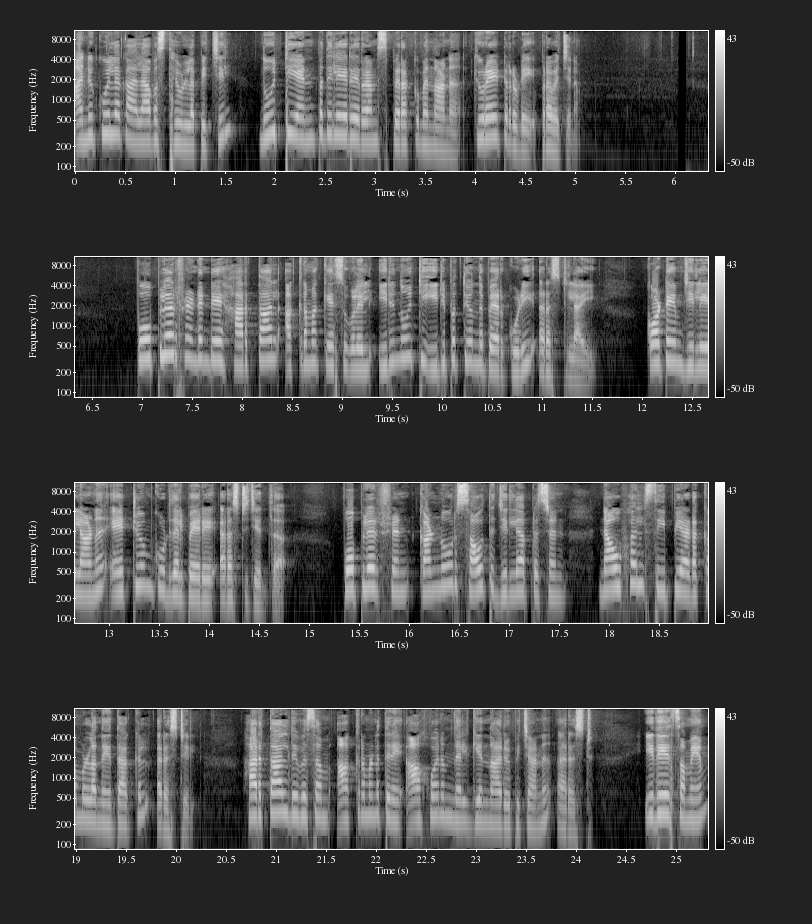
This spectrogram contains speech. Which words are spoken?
അനുകൂല കാലാവസ്ഥയുള്ള പിച്ചിൽ നൂറ്റി എൺപതിലേറെ റൺസ് പിറക്കുമെന്നാണ് ക്യുറേറ്ററുടെ പ്രവചനം. പോപ്പുലർ ഫ്രണ്ടിന്റെ ഹർത്താൽ അക്രമക്കേസുകളിൽ ഇരുന്നൂറ്റി ഇരുപത്തിയൊന്ന് പേർ കൂടി അറസ്റ്റിലായി. കോട്ടയം ജില്ലയിലാണ് ഏറ്റവും കൂടുതൽ പേരെ അറസ്റ്റ് ചെയ്തത്. പോപ്പുലർ ഫ്രണ്ട് കണ്ണൂർ സൌത്ത് ജില്ലാ പ്രസിഡന്റ് നൌഫൽ സി പി അടക്കമുള്ള നേതാക്കൾ അറസ്റ്റിൽ. ഹർത്താൽ ദിവസം ആക്രമണത്തിന് ആഹ്വാനം നൽകിയെന്നാരോപിച്ചാണ് അറസ്റ്റ്. ഇതേസമയം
